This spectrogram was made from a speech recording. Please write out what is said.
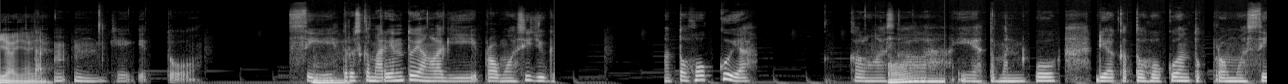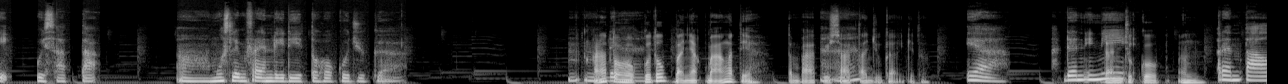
Iya, iya, iya. Mm-mm, kayak gitu. Sih. Hmm. Terus kemarin tuh yang lagi promosi juga Tohoku ya. Kalau nggak Oh. salah, iya temanku dia ke Tohoku untuk promosi wisata eh, Muslim friendly di Tohoku juga. Mm-mm, Karena dan- Tohoku tuh banyak banget ya tempat Uh-uh. wisata juga gitu. Iya. Dan ini Dan cukup. hmm. rental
